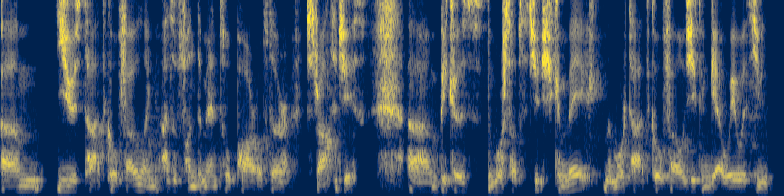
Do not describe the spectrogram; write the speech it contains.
um, use tactical fouling as a fundamental part of their strategies. Um, because the more substitutes you can make, the more tactical fouls you can get away with. You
